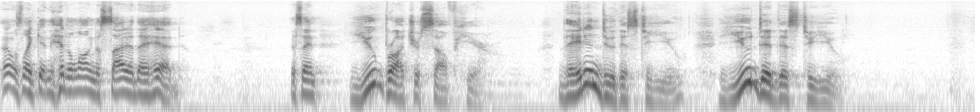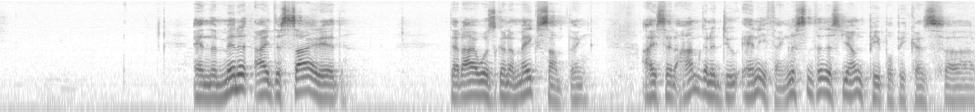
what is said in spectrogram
That was like getting hit along the side of the head. They're saying, you brought yourself here. They didn't do this to you. You did this to you. And the minute I decided that I was going to make something, I said, I'm going to do anything. Listen to this, young people, because uh,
